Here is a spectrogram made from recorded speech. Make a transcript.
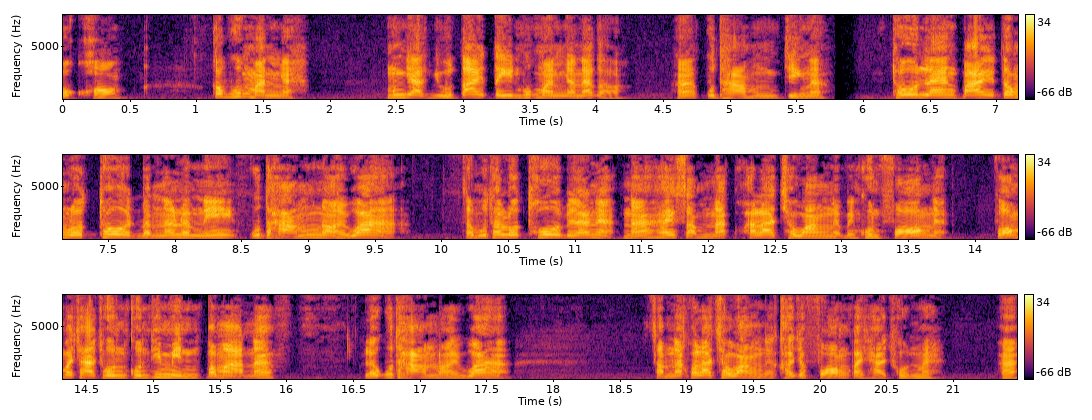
ปกครอง ก็พวกมันไงมึงอยากอยู่ใต้ตีนพวกมันกันนักเหรอฮะกูถามมึงจริงนะ โทษแรงไปต้องลดโทษแบบนั้นแบบนี้ กูถามมึงหน่อยว่า สมมติถ้าลดโทษไปแล้วเนี่ยนะให้สำนักพระราชวังเนี่ยเป็นคนฟ้องเนี่ย ฟ้องประชาชนคนที่หมิ่นประมาทนะ แล้วกูถามหน่อยว่าสำนักพระราชวังเนี่ยเขาจะฟ้องประชาชนไหมฮะ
